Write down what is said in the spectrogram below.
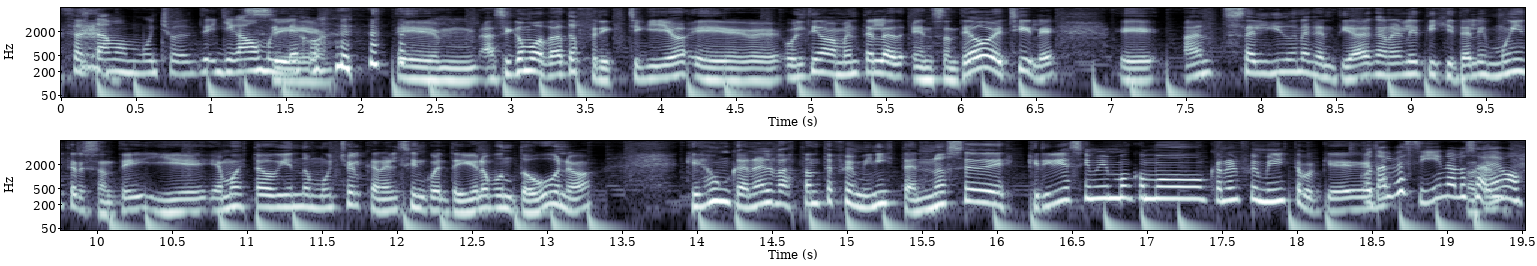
Saltamos mucho, llegamos muy lejos. Eh, así como dato freak, chiquillos, eh, últimamente en, Santiago de Chile eh, han salido una cantidad de canales digitales muy interesantes y eh, hemos estado viendo mucho el canal 51.1, que es un canal bastante feminista. No se describe a sí mismo como canal feminista porque... O tal vez sí, no lo tal- sabemos.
